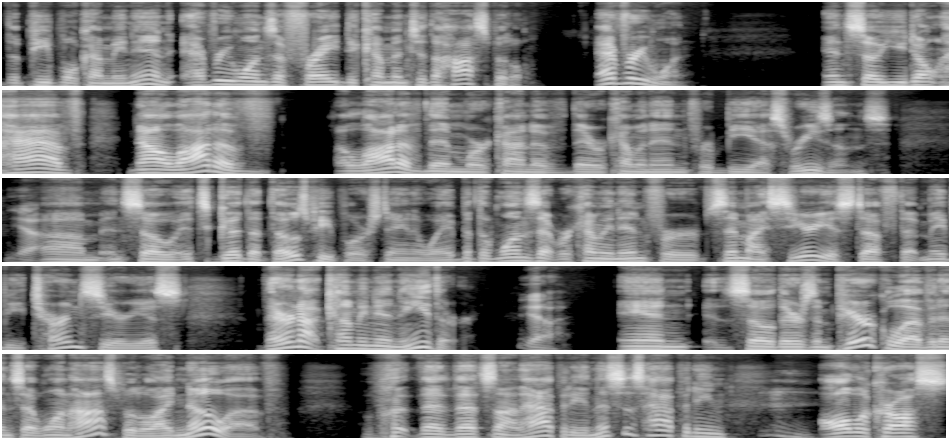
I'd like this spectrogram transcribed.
the people coming in, everyone's afraid to come into the hospital. Everyone and so you don't have now a lot of a lot of them were kind of they were coming in for BS reasons. Yeah. Um, and so it's good that those people are staying away. But the ones that were coming in for semi-serious stuff that maybe turned serious, they're not coming in either. yeah. And so there's empirical evidence at one hospital I know of that that's not happening. And this is happening all across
